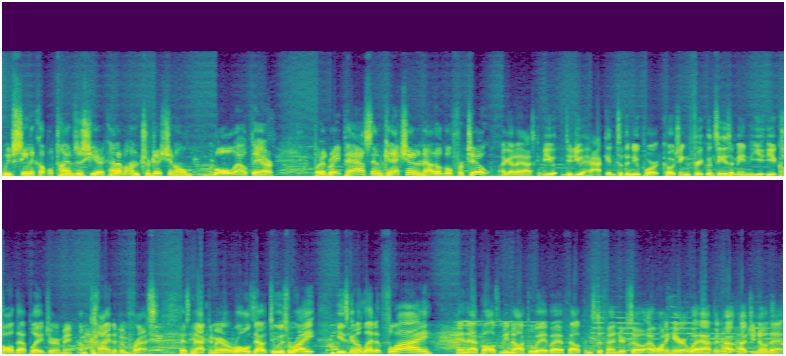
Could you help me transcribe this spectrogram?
we've seen a couple times this year. Kind of untraditional roll out there, but a great pass and connection, and now they'll go for two. I got to ask, have you did you hack into the Newport coaching frequencies? I mean, you, you called that play, Jeremy. I'm kind of impressed. As McNamara rolls out to his right, he's going to let it fly, and that ball's going to be knocked away by a Falcons defender. So I want to hear it. What happened? How, how'd you know that?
